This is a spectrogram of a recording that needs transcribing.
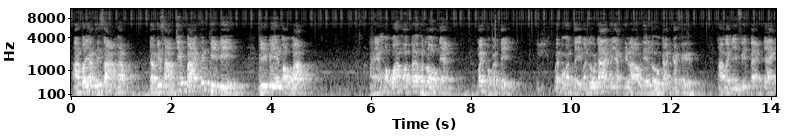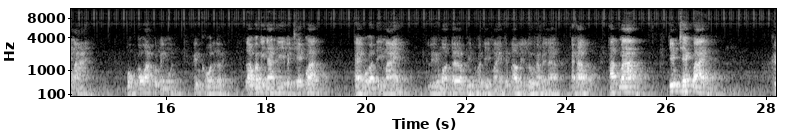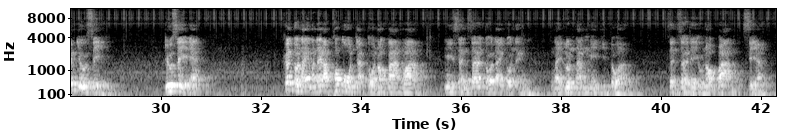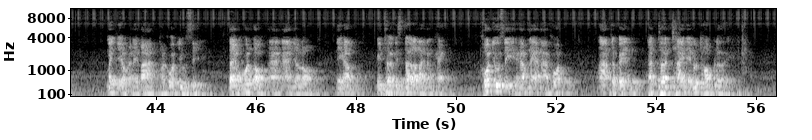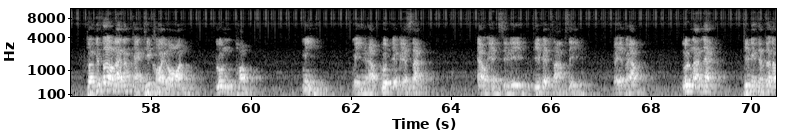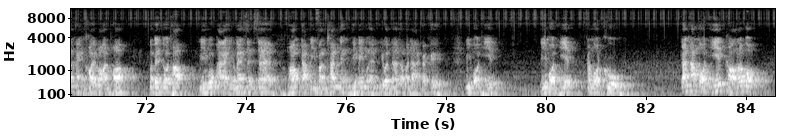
อะตัวอย่างที่สามครับ อย่างที่สามจิ้มไปขึ้น PB PB บอกว่า แผงบอกว่ามอเตอร์พัดลมเนี่ยไม่ปกติไม่ปกติมันรู้ได้ก็อย่างที่เราเรียนรู้กันก็คือ ถ้าไม่มีฟีดแบ็กแจ้งมาผมก็ว่าคุณไม่หมุนขึ้นโค้ดเลย เราก็มีหน้าที่ไปเช็คว่า แผงปกติไหมหรือมอเตอร์ผิดปกติไหมซึ่งเราเรียนรู้กันไปแล้วนะครับ ถัดมาจิ้มเช็คไป ขึ้น U4 U4 เนี่ยเครื่องตัวในมันได้รับข้อมูลจากตัวนอกบ้านว่า มีเซ็นเซอร์ตัวใดตัวหนึ่ง ในรุ่นนั้นมีกี่ตัว เซ็นเซอร์ที่อยู่นอกบ้านเสีย ไม่เกี่ยวกับในบ้านถ้าโค้ด U4 แต่บางคนบอกอ่าอ่าอย่ารอนี่ครับ มีเทอร์มิสเตอร์ละลายน้ำแข็งโค้ด U4 นะครับในอนาคตอาจจะเป็นแพทเทิร์นใช้ในรุ่นท็อปเลยเทอร์มิสเตอร์ละลายน้ำแข็งที่คอยร้อน รุ่นท็อปมีมีนะครับ รุ่น MS LN Series ที่เป็น 3 สีก็เห็นไหมครับ รุ่นนั้นเนี่ยที่มีเซนเซอร์น้ำแข็งคอยร้อนเพราะมันเป็นตัวท็อปมี Move Eye Human Sensor พร้อมกับมีฟังก์ชันหนึ่งที่ไม่เหมือนอิเวอร์เตอร์ธรรมดาก็คือ มีโหมดฮีทมีโหมดฮีทกับโหมดคูลการทำโหมดฮีทของระบบ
